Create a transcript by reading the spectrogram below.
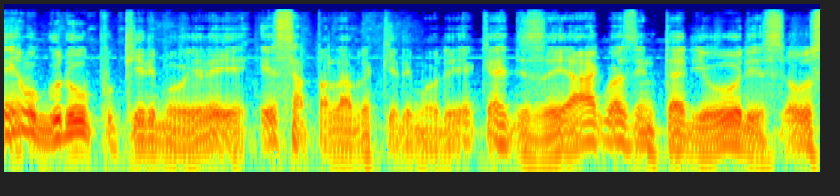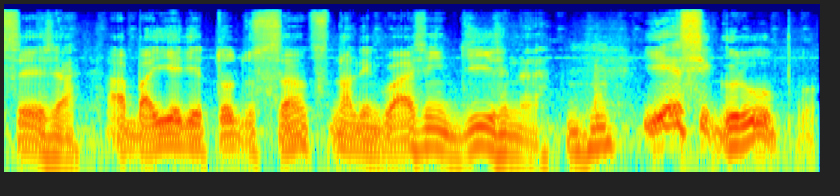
tem o grupo Quirimorê, essa palavra Quirimorê quer dizer águas interiores, ou seja, a Baía de Todos Santos na linguagem indígena. Uhum. E esse grupo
